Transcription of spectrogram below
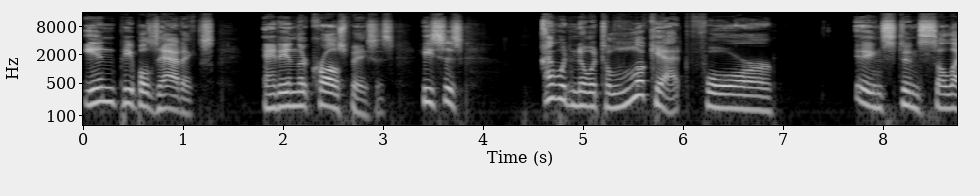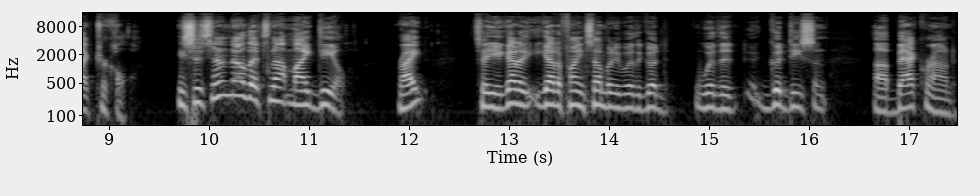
in people's attics and in their crawl spaces. He says, "I wouldn't know what to look at for instance electrical." He says, "No, no, that's not my deal." Right? So you got to you got to find somebody with a good with a good decent uh, background.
